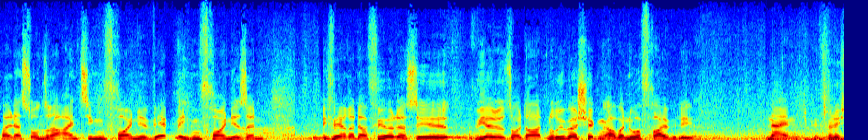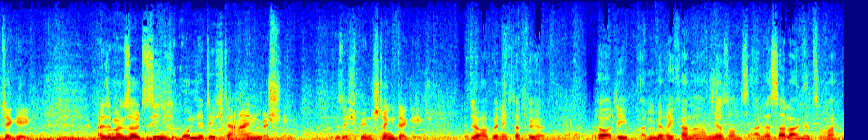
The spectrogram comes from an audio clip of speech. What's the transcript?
weil das unsere einzigen Freunde, wirklichen Freunde sind. Ich wäre dafür, dass sie, wir Soldaten rüberschicken, aber nur freiwillig. Nein, ich bin völlig dagegen. Also man sollte sie nicht unnötig da einmischen. Also ich bin streng dagegen. Ja, bin ich dafür. Ja, die Amerikaner haben ja sonst alles alleine zu machen.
